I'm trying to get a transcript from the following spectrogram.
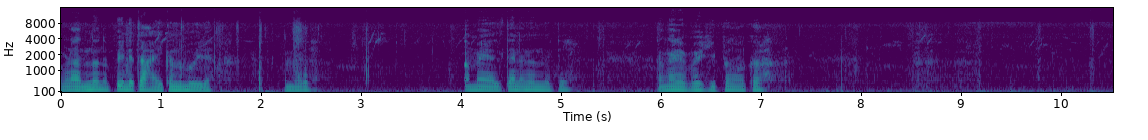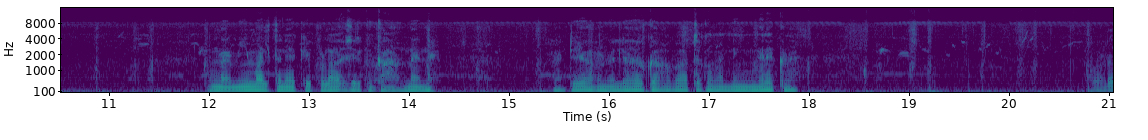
നമ്മൾ അന്ന് വന്നപ്പോൾ ഇതിന്റെ താഴേക്കൊന്നും പോയില്ല. നമ്മൾ മേലെ തന്നെ നിന്നിട്ട് അങ്ങനെ പോയി. ഇപ്പോൾ നോക്കാം. മീൻ മലത്തിനെയൊക്കെ ഇപ്പോഴാണ് ശരിക്കും കാണുന്നത് തന്നെ. മറ്റേ കാണുന്നില്ല അതൊക്കെ ആ ഭാഗത്തൊക്കെ മഞ്ഞ് ഇങ്ങനെ നിൽക്കണേ അവിടെ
